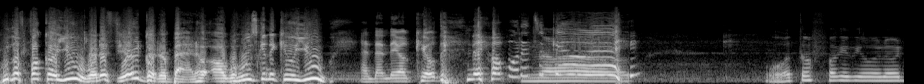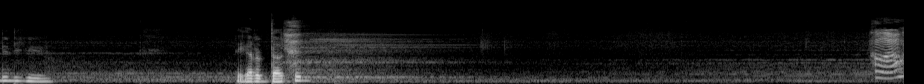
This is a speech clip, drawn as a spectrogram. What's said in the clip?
"Who the fuck are you? What if you're good or bad? Uh, who's gonna kill you?" And then they all killed. they all voted to kill me. What the fuck is going on in here? They got abducted? Hello?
